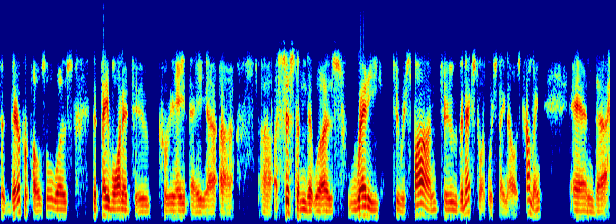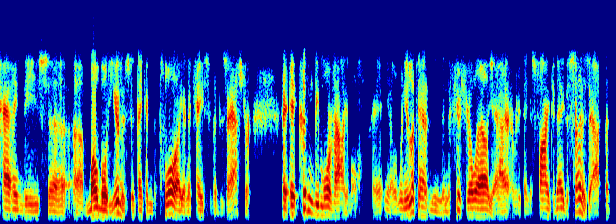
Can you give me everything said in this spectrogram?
to their proposal was that they wanted to create a a system that was ready to respond to the next one, which they know is coming and uh, having these uh, uh, mobile units that they can deploy in the case of a disaster, it, couldn't be more valuable. Uh, you know, when you look at it in, in the future, well, yeah, everything is fine today. The sun is out, but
